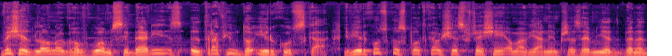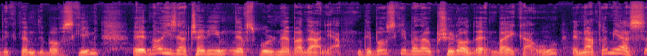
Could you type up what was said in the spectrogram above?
wysiedlono go w głąb Syberii, do Irkucka. W Irkucku spotkał się z wcześniej omawianym przeze mnie Benedyktem Dybowskim, no i zaczęli wspólne badania. Dybowski badał przyrodę Bajkału, natomiast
